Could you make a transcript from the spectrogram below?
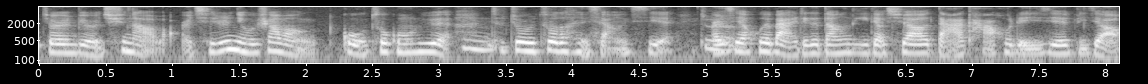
就是你比如去哪玩，其实你会上网攻做攻略，就就是做的很详细，而且会把这个当地的需要打卡或者一些比较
